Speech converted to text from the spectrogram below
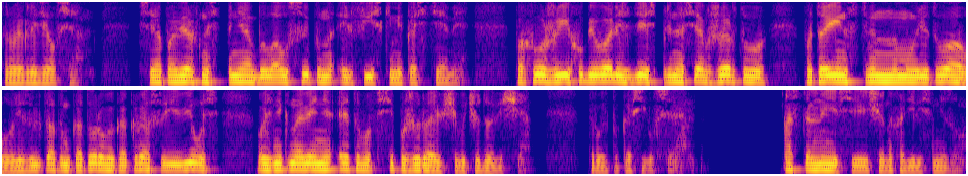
Трой огляделся. Вся поверхность пня была усыпана эльфийскими костями — Похоже, их убивали здесь, принося в жертву по таинственному ритуалу, результатом которого как раз и явилось возникновение этого всепожирающего чудовища. Трой покосился. Остальные все еще находились внизу.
